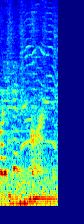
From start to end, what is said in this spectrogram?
25th floor.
